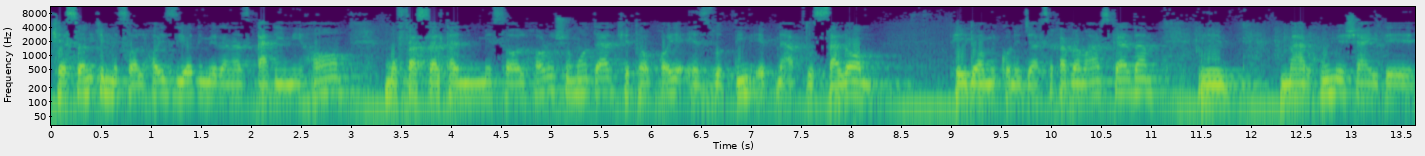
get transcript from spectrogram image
کسانی که مثال های زیادی میرن از قدیمی ها مفصل ترین مثال ها رو شما در کتاب های عزالدین ابن عبدالسلام پیدا می‌کنه. جلسه قبل عرض کردم مرحوم شهید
